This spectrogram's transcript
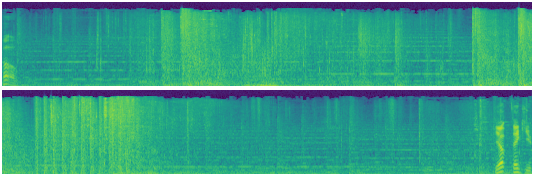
Uh-oh. Yep, thank you.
